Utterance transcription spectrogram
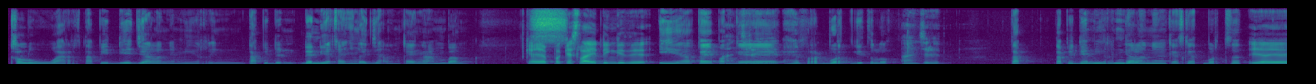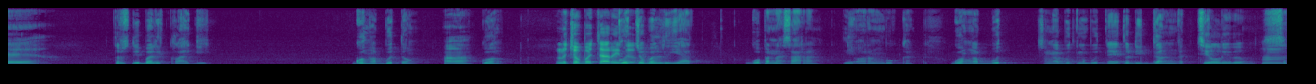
keluar tapi dia jalannya miring tapi dan, dan dia kayaknya nggak jalan kayak ngambang Kayak pakai sliding gitu ya. iya kayak pakai hoverboard gitu loh Anjir. Tap- tapi dia miring jalannya kayak skateboard set Iya iya iya. terus dia balik lagi gua ngebut dong Heeh. gua Lu coba cari gue coba lihat gue penasaran nih orang bukan gue ngebut sengebut ngebutnya itu di gang kecil itu Hmm.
